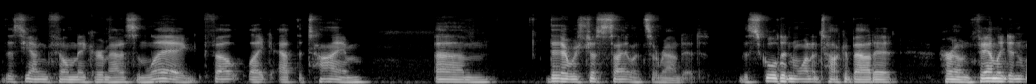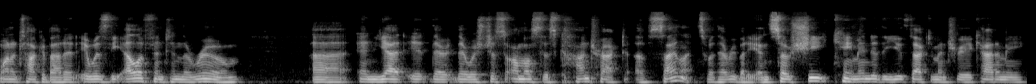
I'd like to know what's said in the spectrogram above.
this young filmmaker Madison Legg felt like at the time um, there was just silence around it. The school didn't want to talk about it. Her own family didn't want to talk about it. It was the elephant in the room uh, and yet it, there there was just almost this contract of silence with everybody. And so she came into the Youth Documentary Academy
